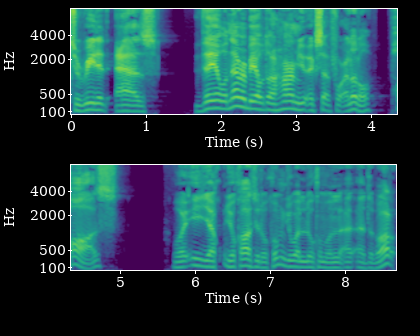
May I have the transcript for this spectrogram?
To read it as they will never be able to harm you except for a little pause. وإن يقاتلكم يولوكم الأدبار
